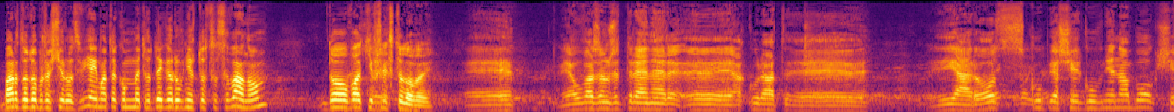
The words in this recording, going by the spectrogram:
bardzo dobrze się rozwija i ma taką metodykę również dostosowaną do walki wszechstylowej. E, Ja uważam, że trener e, akurat e, Jaros skupia się głównie na boksie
